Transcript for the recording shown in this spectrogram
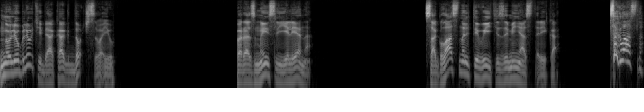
но люблю тебя, как дочь свою». Поразмысли, Елена. Согласна ли ты выйти за меня, старика? Согласна!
